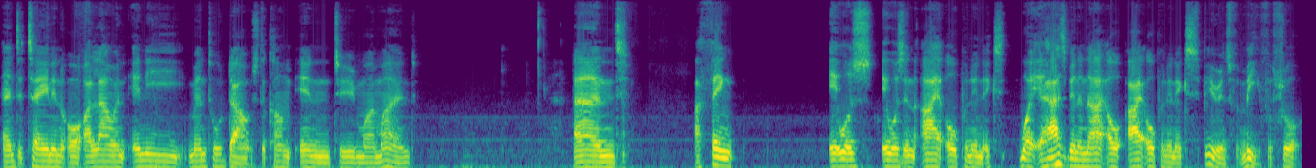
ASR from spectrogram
entertaining or allowing any mental doubts to come into my mind. And I think it was it was an eye opening ex- well it has been an eye eye opening experience for me for sure.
